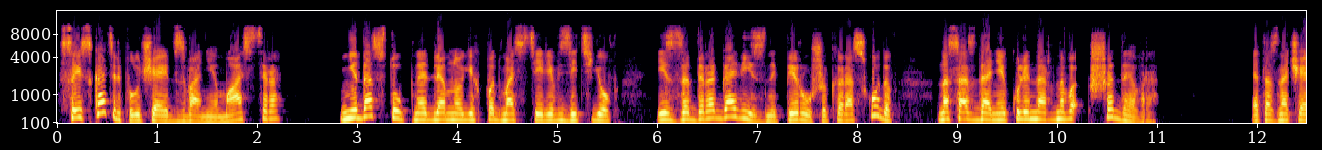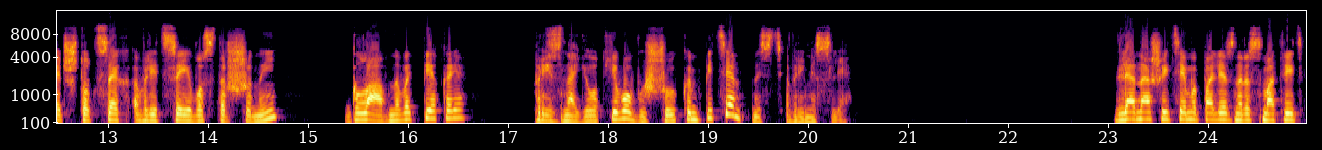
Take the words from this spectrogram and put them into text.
соискатель получает звание мастера, недоступное для многих подмастерьев зятьев из-за дороговизны пирушек и расходов, на создание кулинарного шедевра. Это означает, что цех в лице его старшины, главного пекаря, признает его высшую компетентность в ремесле. Для нашей темы полезно рассмотреть,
